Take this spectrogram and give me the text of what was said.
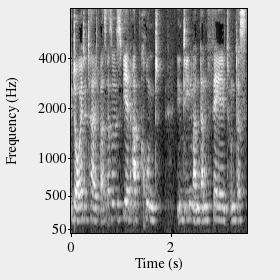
bedeutet halt was. Also es ist wie ein Abgrund, in den man dann fällt. Und das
